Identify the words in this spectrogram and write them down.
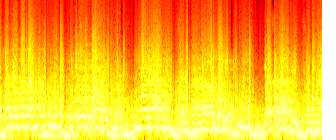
ఎవరెవరంటూ వెతికే సాయం మొరాలించనా మొరితం ప్రసాదించనా.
